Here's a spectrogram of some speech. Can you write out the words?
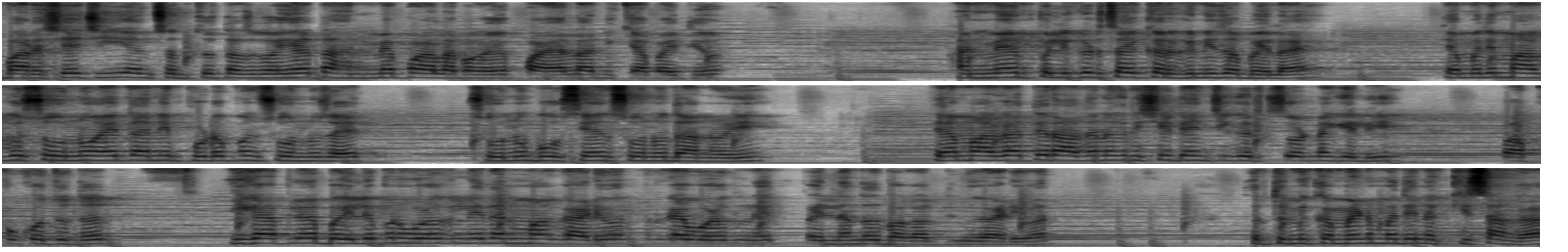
बारशाची आणि संतोष तासगाव. हे आता हनम्या पाहायला बघा पायाला निक्या पाहिजे हो. हनम्यान पलीकडचा एक करगणीचा बैल आहे. त्यामध्ये मागं सोनू आहेत आणि पुढं पण सोनूच आहेत. सोनू भोसे आणि सोनू दानोळी. त्या मागा ते राधानगरी शेट यांची घरची सोडणं गेली बापू खोत होतं. ही काय आपल्याला बैल पण ओळखली नाहीत आणि मग गाडीवर पण काय ओळख नाहीत. पहिल्यांदाच बघाल तुम्ही गाडीवर तर तुम्ही कमेंटमध्ये नक्की सांगा.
